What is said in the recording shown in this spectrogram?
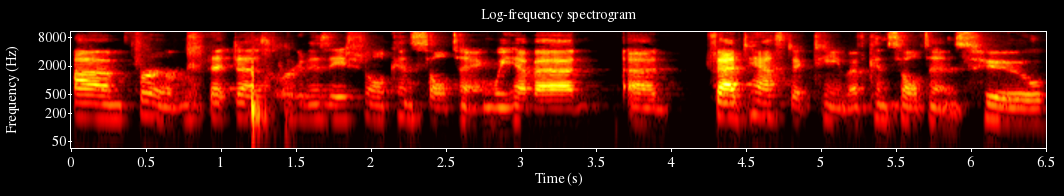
um, firm that does organizational consulting. We have a, a fantastic team of consultants who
